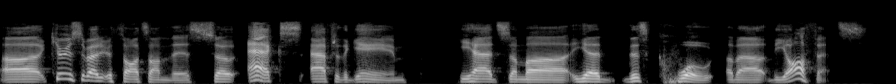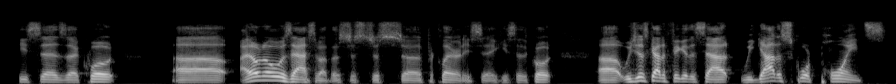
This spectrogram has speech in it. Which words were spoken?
uh, curious about your thoughts on this. So X after the game, he had some uh, he had this quote about the offense. He says, uh, "quote uh, I don't know what was asked about this, just just uh, for clarity's sake." He says, "quote uh, We just got to figure this out. We got to score points.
